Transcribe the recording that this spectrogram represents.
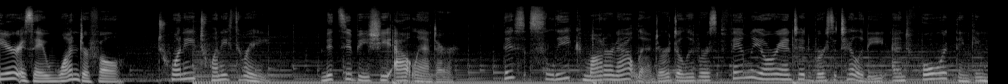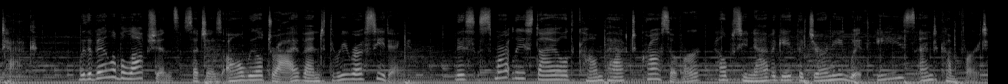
Here is a wonderful 2023 Mitsubishi Outlander. This sleek, modern Outlander delivers family-oriented versatility and forward-thinking tech. With available options such as all-wheel drive and three-row seating, this smartly styled compact crossover helps you navigate the journey with ease and comfort.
